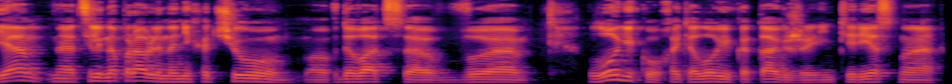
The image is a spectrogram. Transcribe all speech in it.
Я а, целенаправленно не хочу а, вдаваться в логику, хотя логика также интересна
